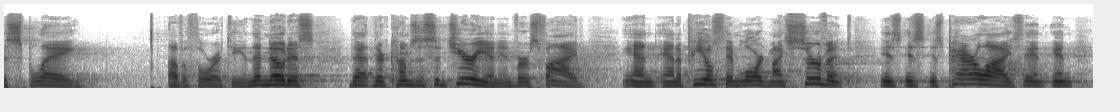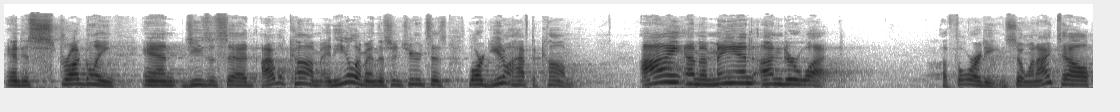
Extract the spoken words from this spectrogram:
display of authority. And then notice that there comes a centurion in verse 5 and, and appeals to him, Lord, my servant is, is, is paralyzed and, and, and is struggling. And Jesus said, I will come and heal him. And the centurion says, Lord, you don't have to come. I am a man under what? Authority. And so when I tell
